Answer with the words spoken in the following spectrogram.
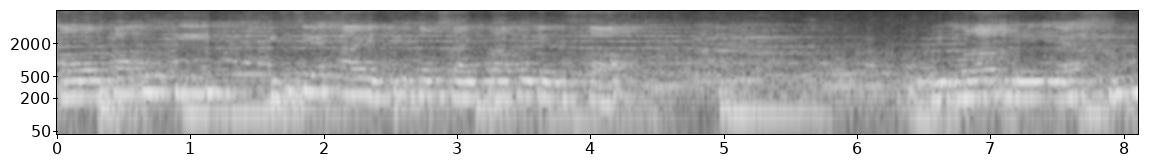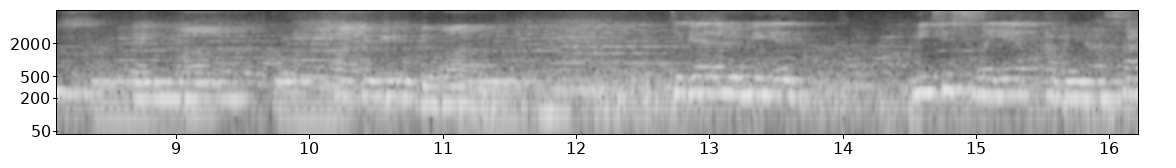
Our faculty, BCCSI and PhilComSci faculty and staff, with Ma'am May S. Cruz and Ma'am Catherine Guevara. Together with Mrs. Mayet Abinasa,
